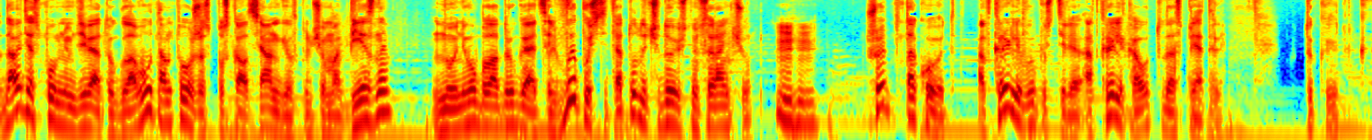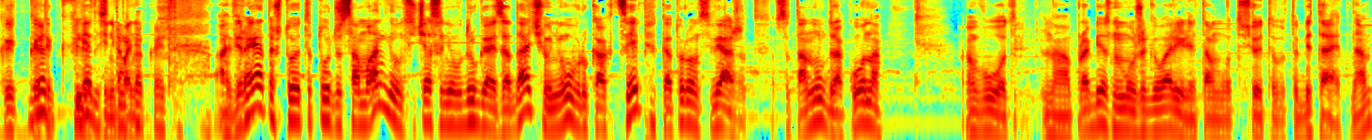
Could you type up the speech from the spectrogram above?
Давайте вспомним девятую главу, там тоже спускался ангел с ключом от бездны, но у него была другая цель – выпустить оттуда чудовищную саранчу. Мгм. Что это такое вот? Открыли, выпустили, открыли, кого-то туда спрятали. Какая-то клетка непонятная. А вероятно, что это тот же самый ангел, но сейчас у него другая задача, у него в руках цепь, которую он свяжет сатану, дракона. Вот. А, Про бездну мы уже говорили, там вот все это вот обитает, да.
